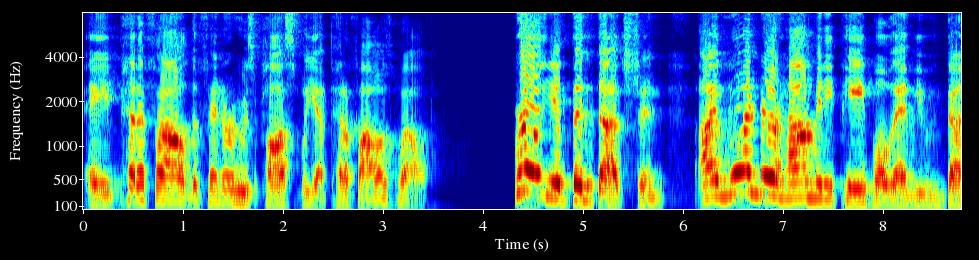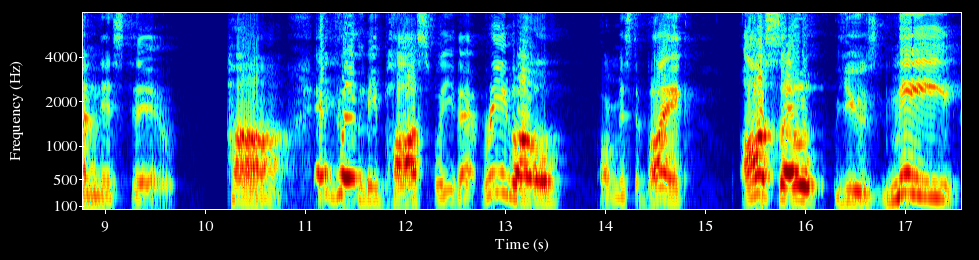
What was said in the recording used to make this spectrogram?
A pedophile defender who's possibly a pedophile as well. Brilliant induction. I wonder how many people that you've done this to. Huh. It couldn't be possibly that Revo, or Mr. Blank, also used me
